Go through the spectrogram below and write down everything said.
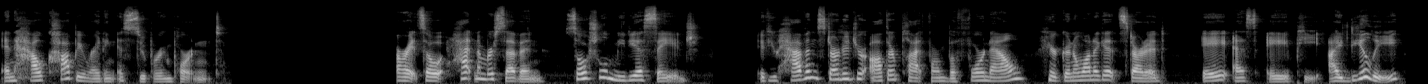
and how copywriting is super important. All right, so hat number seven Social Media Sage. If you haven't started your author platform before now, you're going to want to get started ASAP. Ideally,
